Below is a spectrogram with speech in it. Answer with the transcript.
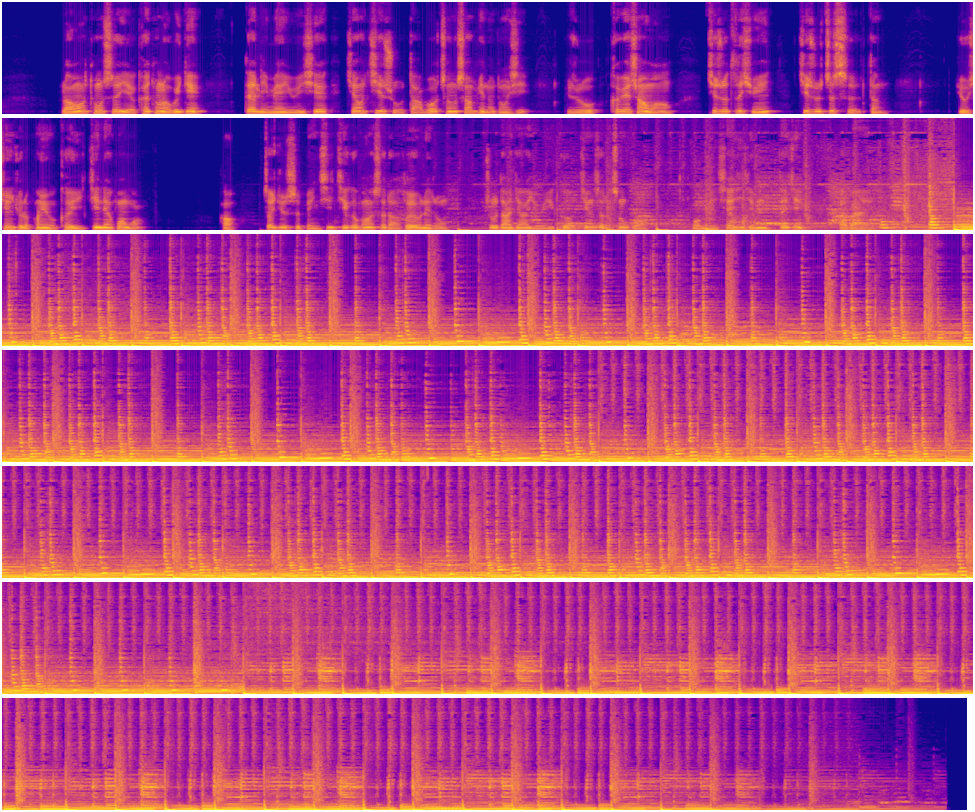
老王同时也开通了微店，在里面有一些将技术打包成商品的东西，比如科学上网、技术咨询、技术支持等。有兴趣的朋友可以进店逛逛。好，这就是本期集合方式的所有内容。祝大家有一个精致的生活，我们下期节目再见，拜拜。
